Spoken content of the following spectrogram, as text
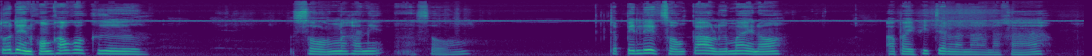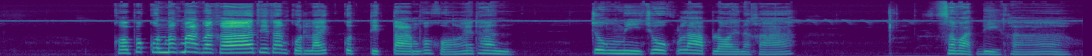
ตัวเด่นของเขาก็คือสองนะคะนี่สองจะเป็นเลขสองเก้าหรือไม่เนาะเอาไปพิจารณานะคะ ขอบพระคุณมาก ๆ นะคะ ที่ท่านกดไลค์กดติดตามก็ขอให้ท่าน จงมีโชคลาภลอยนะคะ สวัสดีค่ะ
